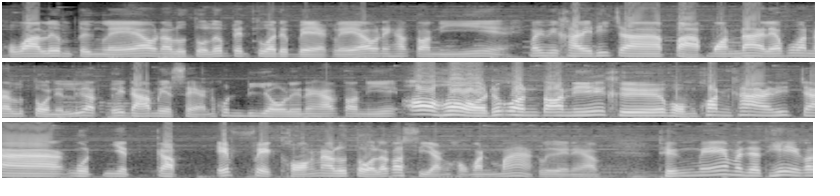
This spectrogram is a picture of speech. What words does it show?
เพราะว่าเริ่มตึงแล้วนารูโตะเริ่มเป็นตัวเดอะแบกแล้วนะครับตอนนี้ไม่มีใครที่จะปราบมอนได้แล้วเพราะว่านารูโตะเนี่ยเลือดเอ้ยดาเมจแสนคนเดียวเลยนะครับตอนนี้อ้โหทุกคนตอนนี้คือผมค่อนข้างที่จะหงุดหงิดกับเอฟเฟกต์ของนารูโตะแล้วก็เสียงของมันมากเลยนะครับ ถึงแม้มันจะเท่ก็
